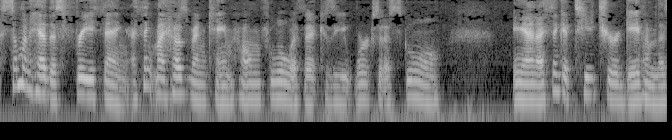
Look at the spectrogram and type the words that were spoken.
someone had this free thing. I think my husband came home school with it because he works at a school. And I think a teacher gave him this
